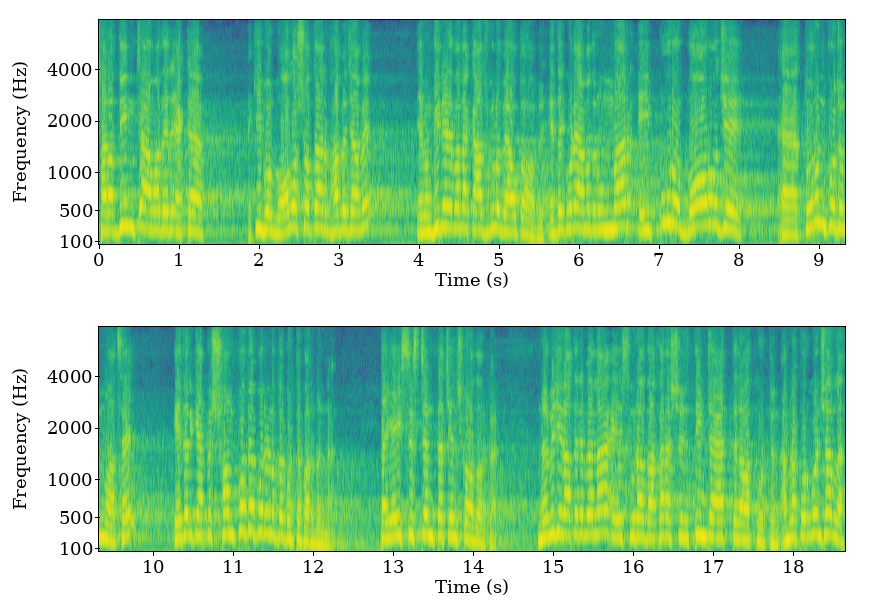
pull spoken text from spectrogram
সারা দিনটা আমাদের একটা, কি বলব, অলসতার ভাবে যাবে এবং দিনের বেলা কাজগুলো ব্যাহত হবে। এতে করে আমাদের উম্মার এই পুরো বড় যে তরুণ প্রজন্ম আছে, এদেরকে আপনি সম্পদে পরিণত করতে পারবেন না। তাই এই সিস্টেমটা চেঞ্জ করা দরকার। নবীজি রাতের বেলা এই সুরা বাকারা তিনটা আয়াত তেলাওয়াত করতেন। আমরা করব ইনশাল্লাহ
